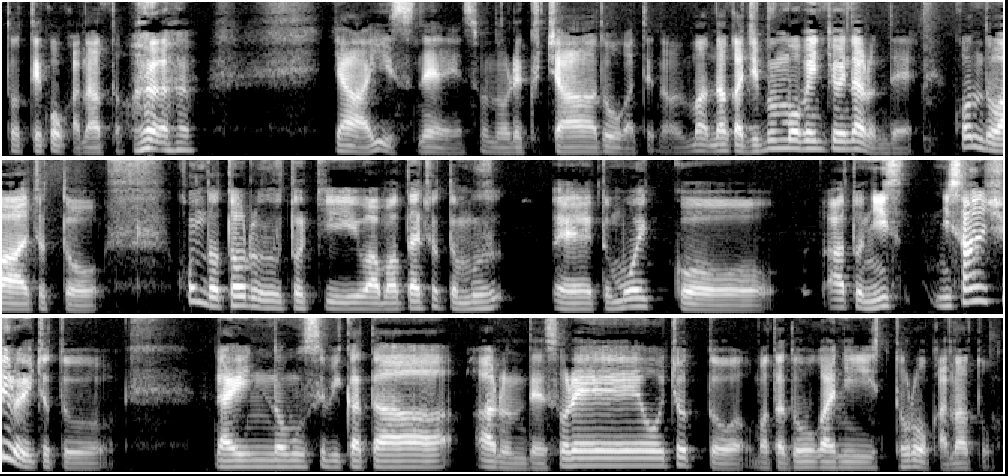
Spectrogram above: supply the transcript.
撮っていこうかなと。いや、いいですね。そのレクチャー動画っていうのは。まあなんか自分も勉強になるんで、今度はちょっと、今度撮るときはまたちょっとむ、えっ、ー、と、もう一個、あと2、2、3種類ちょっと、LINE の結び方あるんで、それをちょっとまた動画に撮ろうかなと。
